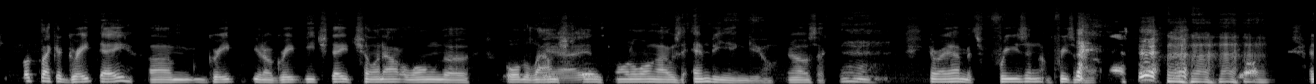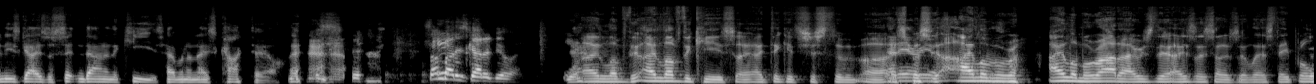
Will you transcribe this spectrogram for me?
looked like a great day. Um, great, you know, great beach day, chilling out along the all the lounge Yeah, it- going along. I was envying you, and I was like, "Mm, here I am. It's freezing. I'm freezing my ass off and these guys are sitting down in the keys having a nice cocktail. Somebody's got to do it. Yeah. I love the I love the keys. I, I think it's just the uh, especially Isla fabulous. Mur- Islamorada. I was there. As I said, I was there last April.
